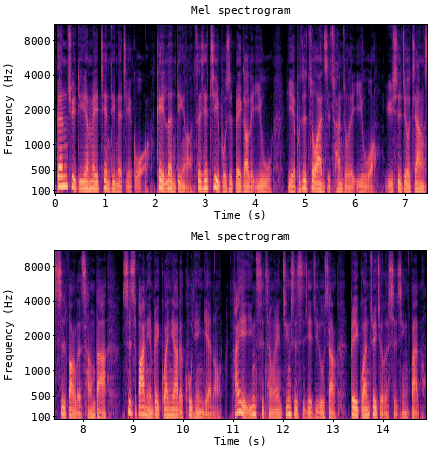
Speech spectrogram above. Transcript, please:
根据 DNA 鉴定的结果，可以认定哦这些既不是被告的衣物，也不是作案时穿着的衣物哦。于是就这样释放了长达四十八年被关押的库田岩哦，他也因此成为金氏世界纪录上被关最久的死刑犯哦。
